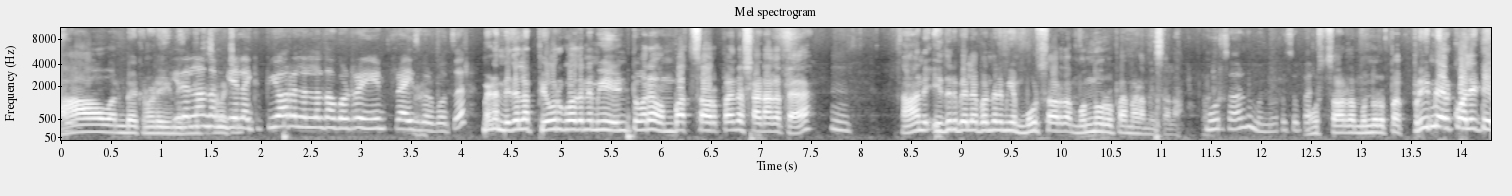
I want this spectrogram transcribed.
wow ಅನ್ಬೇಕು ನೋಡಿ. ಇದೆಲ್ಲ ನಮಗೆ ಲೈಕ್ ಪ್ಯೂರ್ ಅಲ್ಲೆಲ್ಲ ತಗೊಂಡ್ರೆ ಏನ್ ಪ್ರೈಸ್ ಬರ್ಬೋದು ಸರ್ ಮೇಡಮ್ ಇದೆಲ್ಲ ಪ್ಯೂರ್ಗೆ ಹೋದ್ರೆ ನಿಮಗೆ ಎಂಟೂವರೆ ಒಂಬತ್ತು ಸಾವಿರ ರೂಪಾಯಿಂದ ಸ್ಟಾರ್ಟ್ ಆಗುತ್ತೆ. ನಾನು ಇದ್ರ ಬೆಲೆ ಬಂದ್ರೆ ನಿಮಗೆ ಮೂರು ಸಾವಿರದ ಮುನ್ನೂರು ರೂಪಾಯಿ ಮೇಡಮ್ ಈ ಸಲ. ಮೂರ್ ಸಾವಿರದ ಮುನ್ನೂರು ಸೂಪರ್. ಮೂರು ಸಾವಿರದ ಮುನ್ನೂರು ರೂಪಾಯಿ. ಪ್ರೀಮಿಯರ್ ಕ್ವಾಲಿಟಿ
